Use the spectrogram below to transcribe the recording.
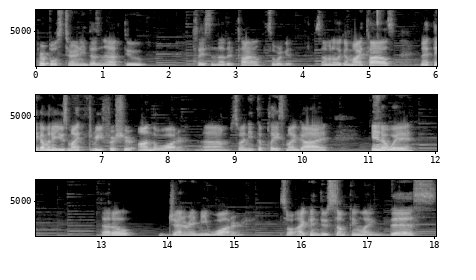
purple's turn. He doesn't have to place another tile, so we're good. So I'm going to look at my tiles, and I think I'm going to use my three for sure on the water. Um, so I need to place my guy in a way that'll generate me water. So I can do something like this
